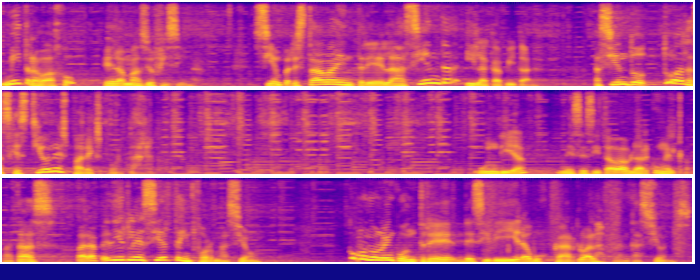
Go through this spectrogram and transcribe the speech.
Mi trabajo era más de oficina. Siempre estaba entre la hacienda y la capital, haciendo todas las gestiones para exportar. Un día necesitaba hablar con el capataz para pedirle cierta información. Como no lo encontré, decidí ir a buscarlo a las plantaciones.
